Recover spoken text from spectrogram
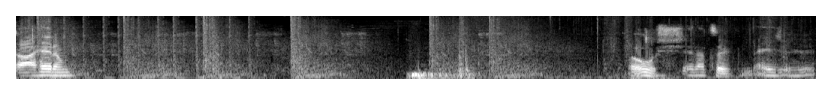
Oh, I hit him. Oh shit, that's a major hit.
